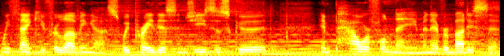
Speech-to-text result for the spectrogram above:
We thank you for loving us. We pray this in Jesus' good and powerful name. And everybody said,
